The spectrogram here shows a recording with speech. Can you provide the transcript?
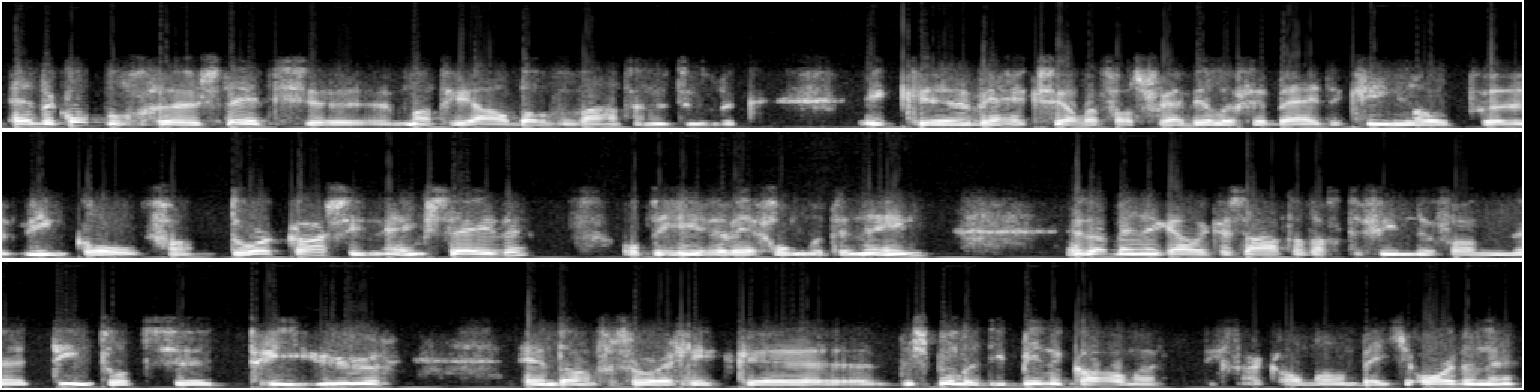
en er komt nog eh, steeds materiaal boven water natuurlijk. Ik werk zelf als vrijwilliger bij de kringloopwinkel van Doorkas in Heemstede. Op de Herenweg 101. En daar ben ik elke zaterdag te vinden van eh 10 tot eh 3 uur. En dan verzorg ik eh, de spullen die binnenkomen. Die ga ik allemaal een beetje ordenen.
